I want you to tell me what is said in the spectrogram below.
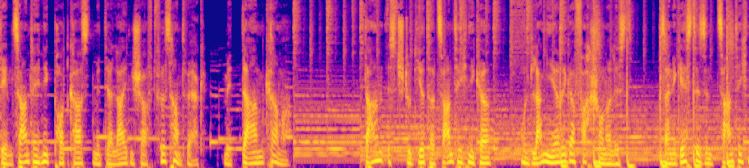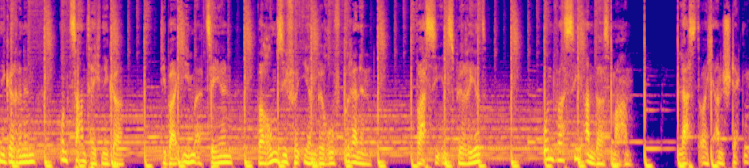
dem Zahntechnik-Podcast mit der Leidenschaft fürs Handwerk mit Dan Krammer. Dan ist studierter Zahntechniker und langjähriger Fachjournalist. Seine Gäste sind Zahntechnikerinnen und Zahntechniker die bei ihm erzählen, warum sie für ihren Beruf brennen, was sie inspiriert und was sie anders machen. Lasst euch anstecken.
